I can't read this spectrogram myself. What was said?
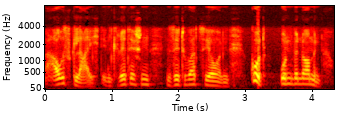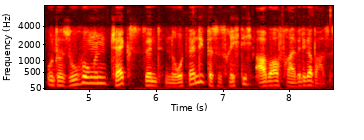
ausgleicht in kritischen Situationen. Gut, unbenommen. Untersuchungen, Checks sind notwendig, das ist richtig, aber auf freiwilliger Basis.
